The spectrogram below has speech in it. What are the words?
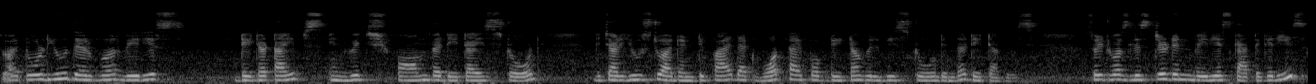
So I told you there were various data types in which form the data is stored which are used to identify that what type of data will be stored in the database. So it was listed in various categories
